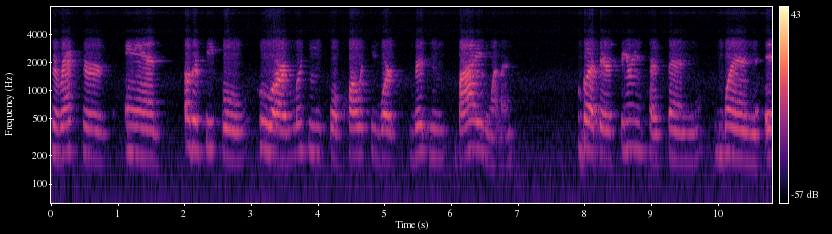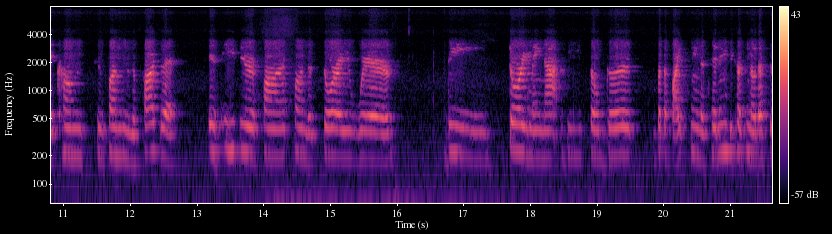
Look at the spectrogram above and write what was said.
directors and other people who are looking for quality work written by women. But their experience has been when it comes to funding the project, it's easier to find, find a story where the story may not be so good, but the fight scene is hitting because you know that's the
